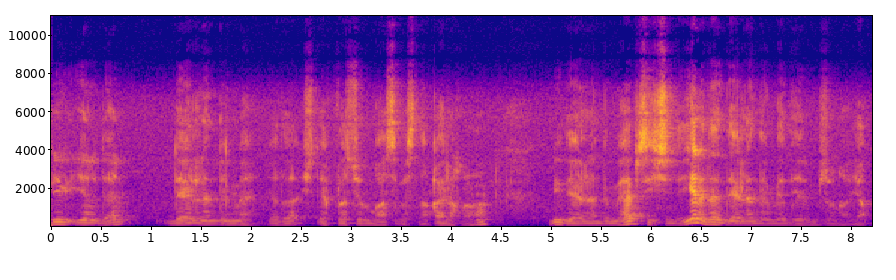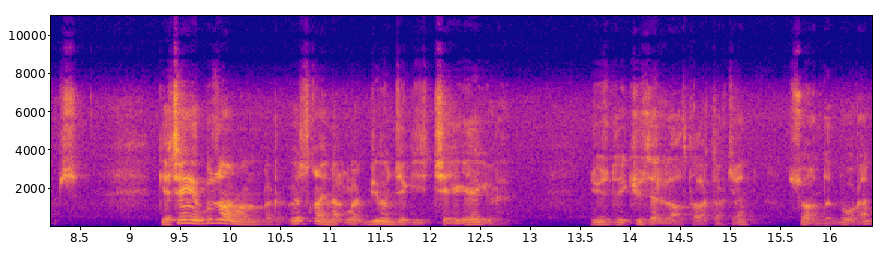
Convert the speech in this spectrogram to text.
bir yeniden değerlendirme ya da işte enflasyon muhasebesinden kaynaklanan bir değerlendirme. Hepsi içinde yeniden değerlendirme diyelim biz ona yapmış. Geçen yıl bu zamanlar öz kaynaklar bir önceki çeyreğe göre %256 artarken şu anda bu oran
